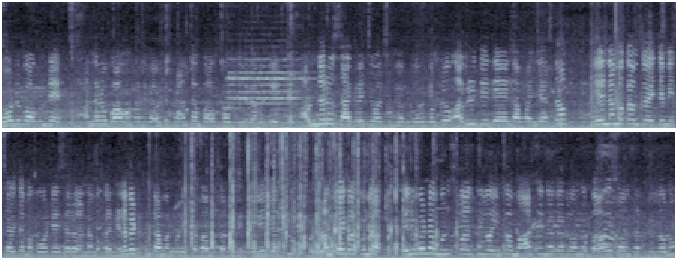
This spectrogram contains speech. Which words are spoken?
రోడ్డు బాగుంటే అందరూ బాగుంటుంది కాబట్టి ప్రాంతం బాగుపడుతుంది కాబట్టి అందరూ సహకరించవలసిందిగా కోరుకుంటూ అభివృద్ధి ధ్యేయంగా పనిచేస్తాం. ఏ నమ్మకంతో అయితే మీ సవితమ్మకు ఓటేశారో ఆ నమ్మకాన్ని నిలబెట్టుకుంటామని కూడా ఈ సభాముఖంగా మీకు తెలియజేస్తూ అంతేకాకుండా పెనుగొండ మున్సిపాలిటీలో ఇంకా మార్టీ నగర్లోను బావేశ్వరం సర్కిల్లోను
